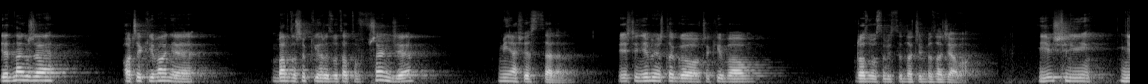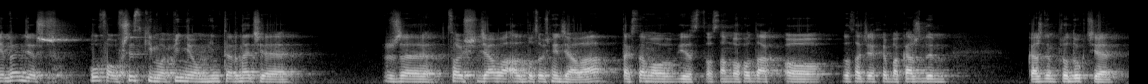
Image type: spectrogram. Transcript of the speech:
Jednakże oczekiwanie bardzo szybkich rezultatów wszędzie mija się z celem. Jeśli nie będziesz tego oczekiwał, rozwój osobisty dla Ciebie zadziała. Jeśli nie będziesz ufał wszystkim opiniom w internecie, że coś działa albo coś nie działa, tak samo jest o samochodach, o w zasadzie chyba każdym, każdym produkcie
